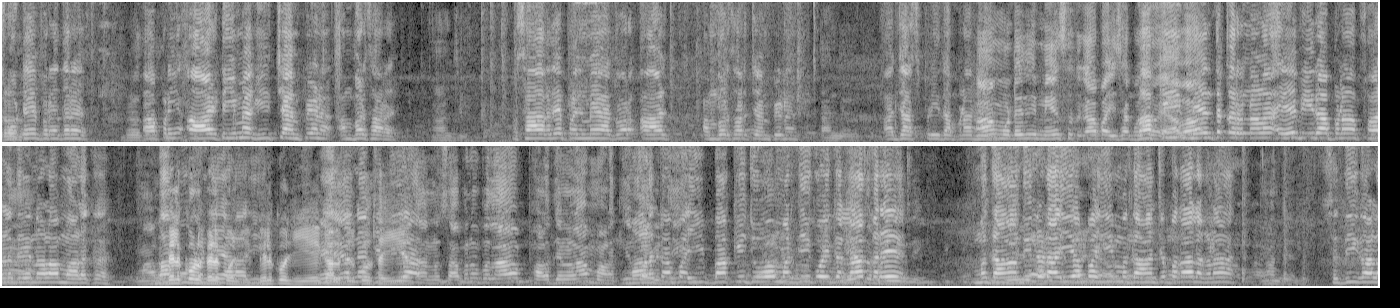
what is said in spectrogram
ਛੋਟੇ ਬ੍ਰਦਰ। ਆਪਣੀ ਆਲ ਟੀਮ ਹੈਗੀ ਚੈਂਪੀਅਨ ਅੰਮ੍ਰਿਤਸਰ ਹਾਂਜੀ। ਵਿਸਾਖ ਦੇ ਪੰਜਵੇਂ ਐਤਵਾਰ ਆਲ ਅੰਮ੍ਰਿਤਸਰ ਚੈਂਪੀਅਨ। ਹਾਂਜੀ। ਆ ਜਸਪ੍ਰੀਤ ਆਪਣਾ ਆ ਮੁੰਡੇ ਦੀ ਮਿਹਨਤ ਸਦਕਾ ਭਾਈ ਸਾਹਿਬ ਕੁਝ ਬਾਕੀ ਹੋਇਆ ਵਾ। ਮਿਹਨਤ ਕਰਨ ਵਾਲਾ ਇਹ ਵੀਰ ਆਪਣਾ ਫਲ ਦੇਣ ਵਾਲਾ ਮਾਲਕ। ਬਾਪੂ ਬਿਲਕੁਲ ਬਿਲਕੁਲ ਜੀ ਬਿਲਕੁਲ ਜੀ ਇਹ ਗੱਲ ਮਿਹਨਤ ਬਿਲਕੁਲ ਕੀਤੀ ਸਹੀ ਆ। ਹੈ ਤੁਹਾਨੂੰ ਸਭ ਨੂੰ ਪਤਾ ਫਲ ਦੇਣ ਵਾਲਾ ਮਾਲਕ ਹੀ ਹੁੰਦਾ ਮਾਲਕ ਆ ਵੀਰ ਜੀ ਭਾਈ ਬਾਕੀ ਜੋ ਮਰਜ਼ੀ ਕੋਈ ਗੱਲਾਂ ਕਰੇ ਮੈਦਾਨ ਦੀ ਲੜਾਈ ਆ ਭਾਈ ਮੈਦਾਨ 'ਚ ਪਤਾ ਲੱਗਣਾ। ਹਾਂਜੀ ਸਿੱਧੀ ਗੱਲ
